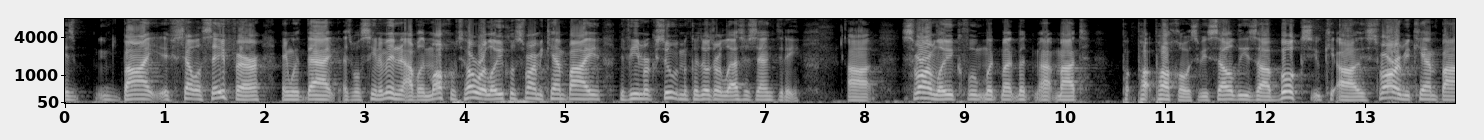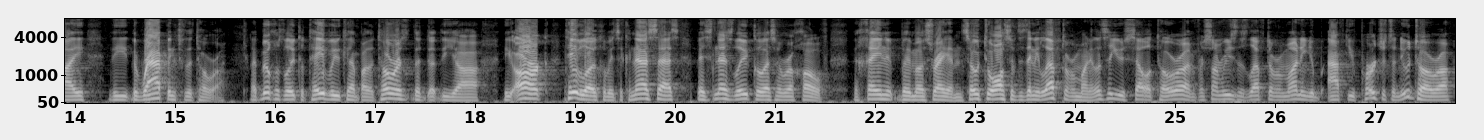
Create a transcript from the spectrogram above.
is buy, if sell a Sefer, and with that, as we'll see in a minute, Avli Torah, Lo Svarim, you can't buy Nevi'im or Ksuvim because those are lesser sanctity. Uh, Svarim Lo Yiklu Mat Mat Mat Mat Pachos. If you sell these uh, books, you, uh, Svarim, you can't buy the, the wrappings for the Torah. Like Bilchos Loikal Teva, you can't buy the Torah, the the the, uh, the Ark. Teva Loikal Beis Knesses, Beis Knesses Loikal Es Rachov. V'chein B'Mosreim. So too also if there's any leftover money. Let's say you sell a Torah and for some reason there's leftover money you, after you purchase a new Torah,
